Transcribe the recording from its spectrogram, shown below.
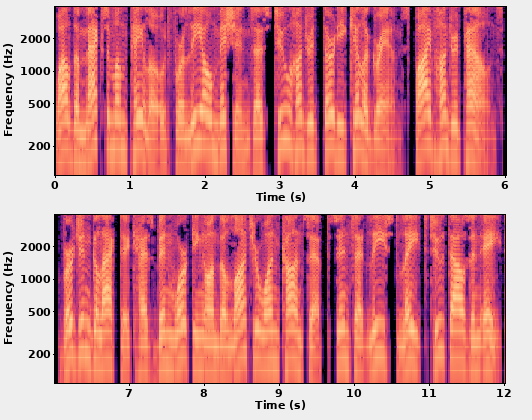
while the maximum payload for LEO missions is 230 kilograms (500 pounds), Virgin Galactic has been working on the Launcher One concept since at least late 2008,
